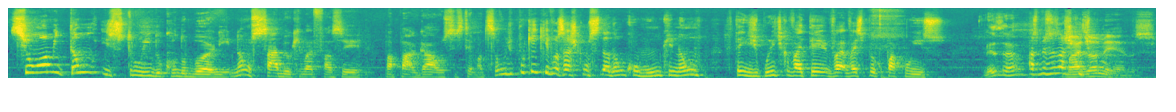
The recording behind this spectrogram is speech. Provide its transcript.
se um homem tão instruído quando o Bernie não sabe o que vai fazer pra pagar o sistema de saúde, por que, que você acha que um cidadão comum que não entende de política vai, ter, vai, vai se preocupar com isso? Exato. As pessoas acham Mais que. ou tipo, menos.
